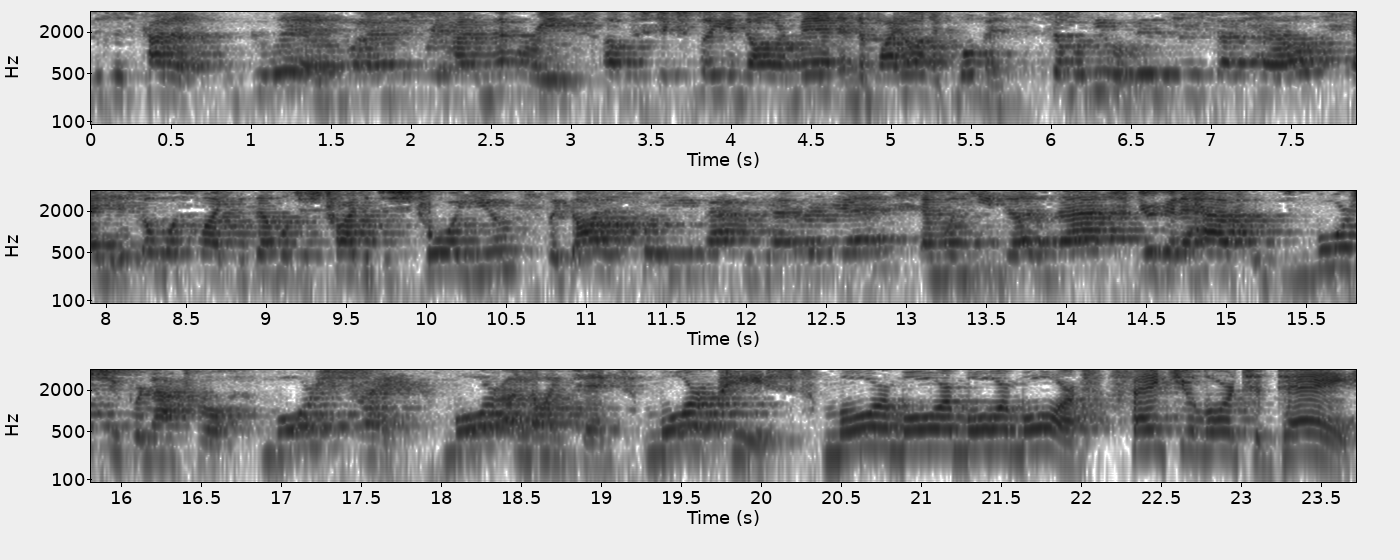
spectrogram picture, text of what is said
this is kind of glib, but I just had a memory of the six million dollar man and the bionic woman. Some of you have been through such hell, and it's almost like the devil just tried to destroy you, but God is putting you back together again. And when He does that, you're going to have more supernatural, more strength, more anointing, more peace, more, more, more, more. Thank you, Lord, today.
